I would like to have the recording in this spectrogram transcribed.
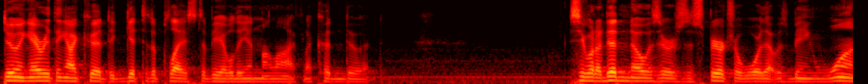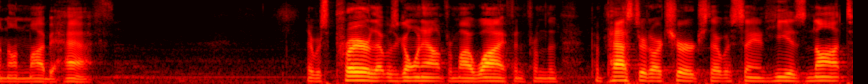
Doing everything I could to get to the place to be able to end my life, and I couldn't do it. See, what I didn't know is there was a spiritual war that was being won on my behalf. There was prayer that was going out from my wife and from the pastor at our church that was saying, He is not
